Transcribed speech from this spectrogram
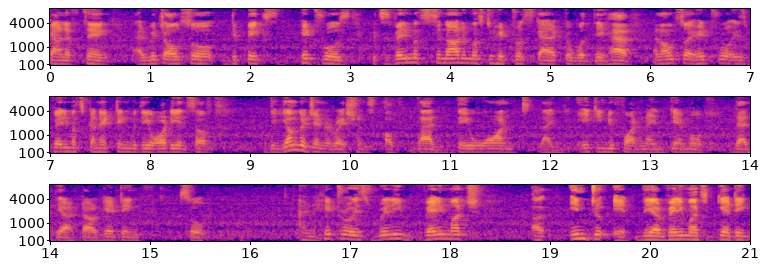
kind of thing and which also depicts Hit Row's, which is very much synonymous to Hit Row's character what they have. And also Hit Row is very much connecting with the audience of the younger generations of that they want like the 18 to 49 demo that they are targeting. So and Hit Row is really very much uh, into it. They are very much getting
